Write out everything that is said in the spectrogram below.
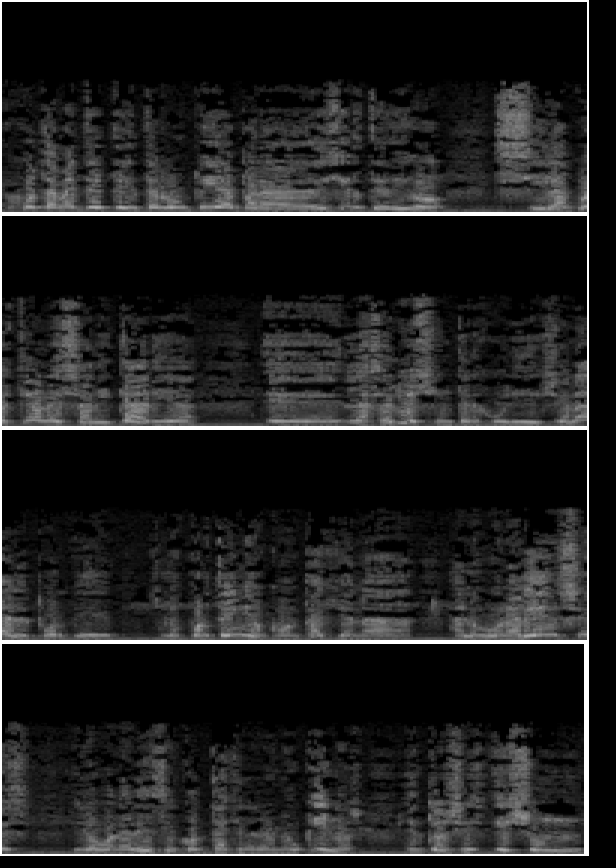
justamente te interrumpía para decirte, digo, si la cuestión es sanitaria, eh, la salud es interjurisdiccional, porque los porteños contagian a, a los bonaerenses y los bonaerenses contagian a los neuquinos. Entonces, es un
